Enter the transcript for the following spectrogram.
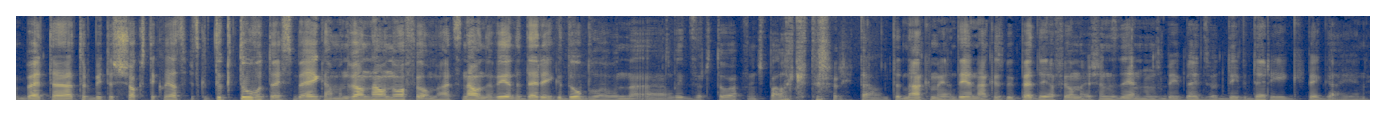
Bet uh, tur bija tas šoks tik liels, pēc, ka tu tuvu tu esi beigām, un vēl nav nofilmēts, nav neviena derīga dubla, un uh, līdz ar to viņš palika tur arī tā. Un tad nākamajā dienā, kas bija pēdējā filmēšanas diena, mums bija beidzot divi derīgi piegājieni,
